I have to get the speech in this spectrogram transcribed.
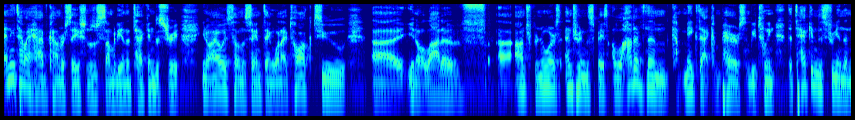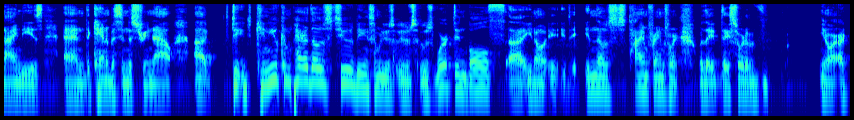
anytime I have conversations with somebody in the tech industry, you know, I always tell them the same thing. When I talk to, uh, you know, a lot of uh, entrepreneurs entering the space, a lot of them make that comparison between the tech industry in the '90s and the cannabis industry now. Uh, do, can you compare those two being somebody who's, who's, who's worked in both uh, you know in those time frames where, where they, they sort of you know are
